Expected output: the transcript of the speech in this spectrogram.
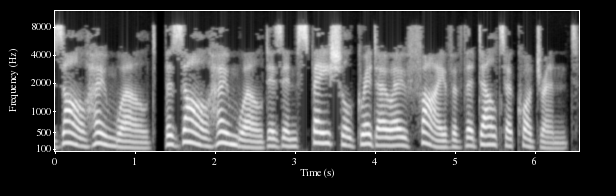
Zahl Homeworld. The Zahl Homeworld is in Spatial Grid 005 of the Delta Quadrant.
